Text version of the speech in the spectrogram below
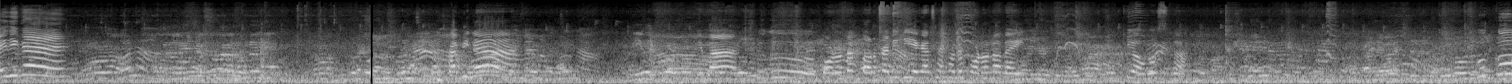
এইদিকে। পরোটার তরকারি দিয়ে গেছে, এখনও পরোটা দেয়নি। কি অবস্থা? কুকু!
